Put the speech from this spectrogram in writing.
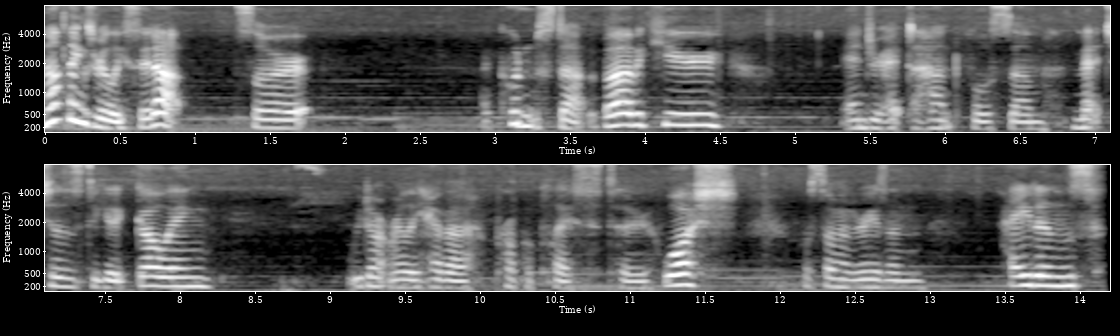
nothing's really set up. So I couldn't start the barbecue. Andrew had to hunt for some matches to get it going. We don't really have a proper place to wash for some reason. Hayden's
